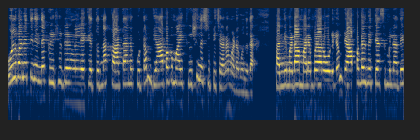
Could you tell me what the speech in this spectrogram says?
ഉൾവനത്തിൽ നിന്ന് കൃഷിയിടങ്ങളിലേക്ക് എത്തുന്ന കാട്ടാനക്കൂട്ടം വ്യാപകമായി കൃഷി നശിപ്പിച്ചാണ് മടങ്ങുന്നത്. പന്നിമട മലമ്പുഴ റോഡിലും രാപ്പകൽ വ്യത്യാസമില്ലാതെ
